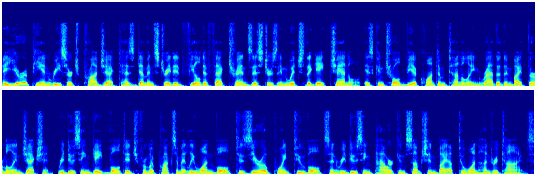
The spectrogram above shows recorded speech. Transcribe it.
A European research project has demonstrated field effect transistors in which the gate channel is controlled via quantum tunneling rather than by thermal injection, reducing gate voltage from approximately 1 volt to 0.2 volts and reducing power consumption by up to 100 times.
